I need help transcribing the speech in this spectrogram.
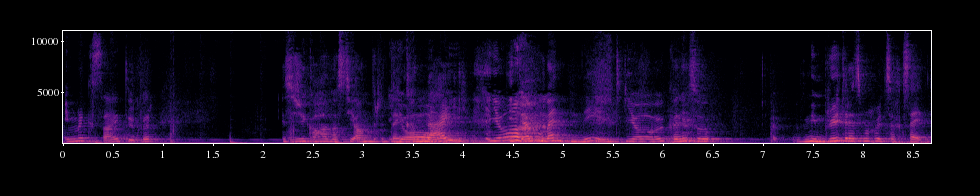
immer gesagt über... Es ist egal, was die anderen denken. Ja. Nein, in Ja, dem Moment nicht. ja wirklich. Wenn ich so... Mein Bruder hat es mir heute gesagt,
